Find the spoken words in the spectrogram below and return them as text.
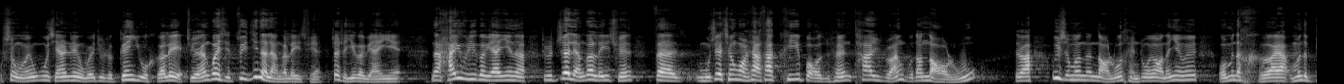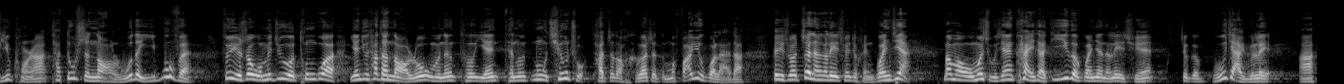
是我们目前认为就是跟有河类血缘关系最近的两个类群，这是一个原因。那还有一个原因呢，就是这两个类群在某些情况下，它可以保存它软骨的脑颅，对吧？为什么呢？脑颅很重要呢？因为我们的颌呀，我们的鼻孔啊，它都是脑颅的一部分。所以说，我们就通过研究它的脑颅，我们能从研才能弄清楚它知道核是怎么发育过来的。所以说，这两个类群就很关键。那么我们首先看一下第一个关键的类群，这个骨甲鱼类啊，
